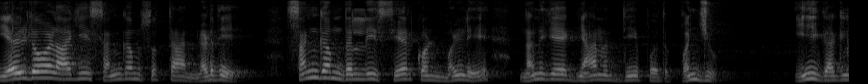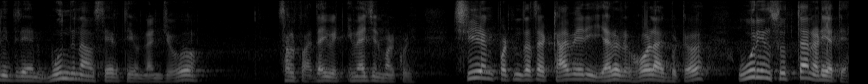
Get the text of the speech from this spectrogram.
ಎಳ್ಡೋಳಾಗಿ ಸಂಗಮ್ ಸುತ್ತ ನಡೆದು ಸಂಗಮದಲ್ಲಿ ಸೇರ್ಕೊಂಡು ಮಳ್ಳಿ ನನಗೆ ಜ್ಞಾನದ ದೀಪದ ಪಂಜು. ಈಗ ಅಗಲಿದ್ರೆ ಮುಂದೆ ನಾವು ಸೇರ್ತೀವಿ ನಂಜು. ಸ್ವಲ್ಪ ದಯವಿಟ್ಟು ಇಮ್ಯಾಜಿನ್ ಮಾಡ್ಕೊಳ್ಳಿ. ಶ್ರೀರಂಗಪಟ್ಟಣದ ಹತ್ರ ಕಾವೇರಿ ಎರಡು ಹೋಳಾಗ್ಬಿಟ್ಟು ಊರಿನ ಸುತ್ತ ನಡೆಯತ್ತೆ.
